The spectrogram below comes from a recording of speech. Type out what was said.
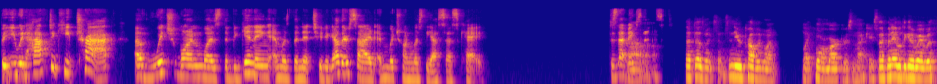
but you would have to keep track of which one was the beginning and was the knit two together side and which one was the SSK. Does that make uh, sense? That does make sense. And you would probably want like more markers in that case. I've been able to get away with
